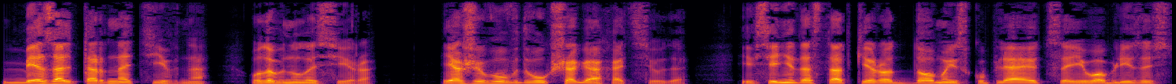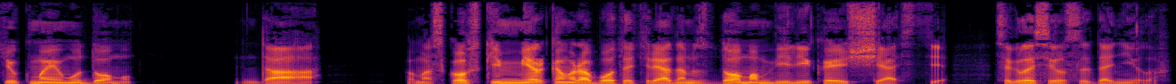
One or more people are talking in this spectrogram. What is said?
«Безальтернативно», — улыбнулась Ира. «Я живу в двух шагах отсюда, и все недостатки роддома искупляются его близостью к моему дому». «Да, по московским меркам работать рядом с домом — великое счастье», — согласился Данилов.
